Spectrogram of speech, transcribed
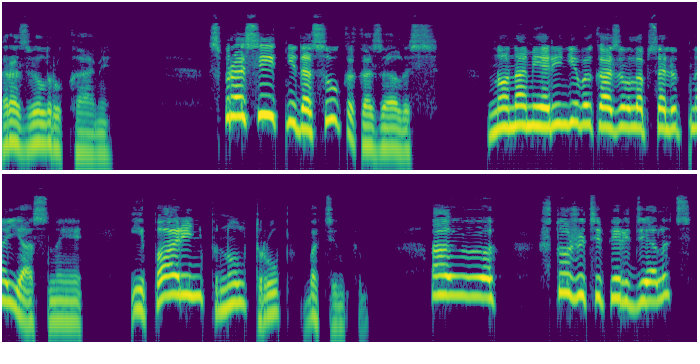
развел руками. Спросить недосуг оказалось, но намерение выказывал абсолютно ясные, и парень пнул труп ботинком. — А что же теперь делать?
